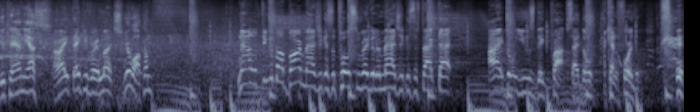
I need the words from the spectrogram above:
You can, yes. All right, thank you very much. You're welcome. Now, the thing about bar magic as opposed to regular magic is the fact that I don't use big props. I don't, I can't afford them.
